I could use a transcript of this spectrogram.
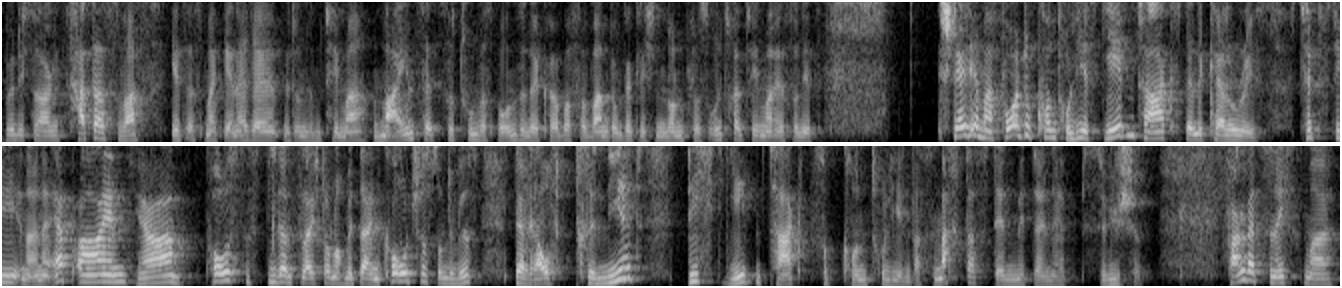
würde ich sagen, hat das was jetzt erstmal generell mit unserem Thema Mindset zu tun, was bei uns in der Körperverwandlung wirklich ein Nonplusultra-Thema ist und jetzt Stell dir mal vor, du kontrollierst jeden Tag deine Calories, tippst die in eine App ein, ja, postest die dann vielleicht auch noch mit deinen Coaches und du wirst darauf trainiert, dich jeden Tag zu kontrollieren. Was macht das denn mit deiner Psyche? Fangen wir zunächst mal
